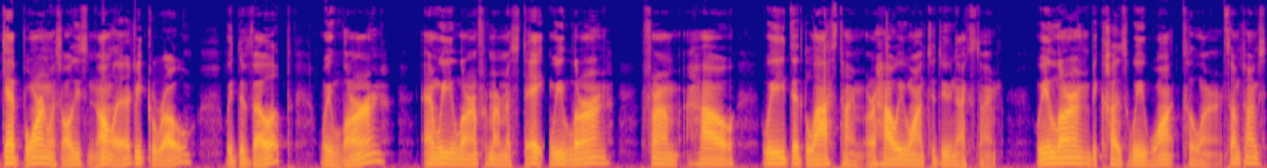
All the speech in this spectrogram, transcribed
get born with all these knowledge. We grow, we develop, we learn, and we learn from our mistakes. We learn from how we did last time or how we want to do next time. We learn because we want to learn. Sometimes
